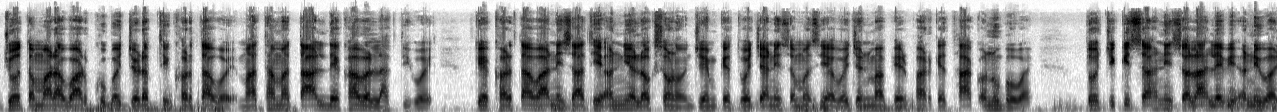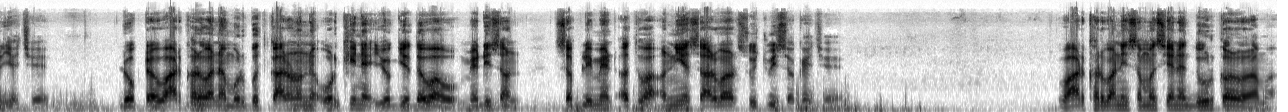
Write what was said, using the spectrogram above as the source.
જો તમારા વાળ ખૂબ જ ઝડપથી ખરતા હોય, માથામાં તાલ દેખાવા લાગતી હોય, કે ખરતા વાળની સાથે અન્ય લક્ષણો, જેમ કે ત્વચાની સમસ્યા, વજનમાં ફેરફાર કે થાક અનુભવાય, તો ચિકિત્સાની સલાહ લેવી અનિવાર્ય છે. ડૉક્ટર, વાળ ખરવાના મૂળભૂત કારણોને ઓળખીને યોગ્ય દવાઓ, મેડિસન, સપ્લિમેન્ટ અથવા અન્ય સારવાર સૂચવી શકે છે. વાળ ખરવાની સમસ્યાને દૂર કરવામાં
